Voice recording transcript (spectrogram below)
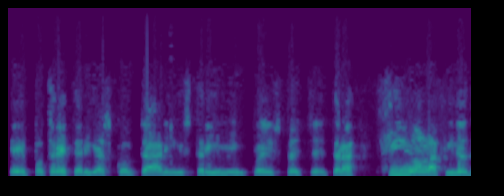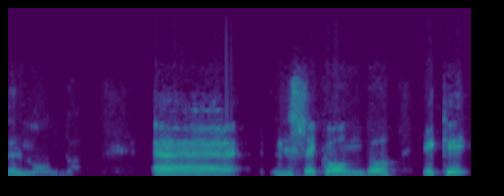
è potrete riascoltare in streaming questo, eccetera, fino alla fine del mondo. Eh, il secondo è che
